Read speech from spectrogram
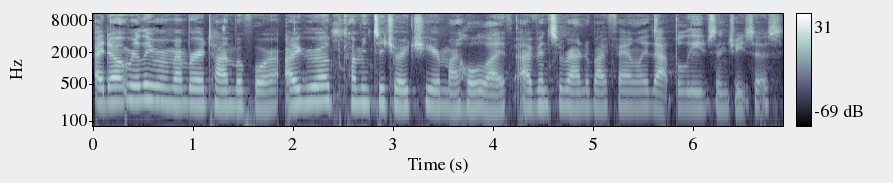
I don't really remember a time before. I grew up coming to church here my whole life. I've been surrounded by family that believes in Jesus.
